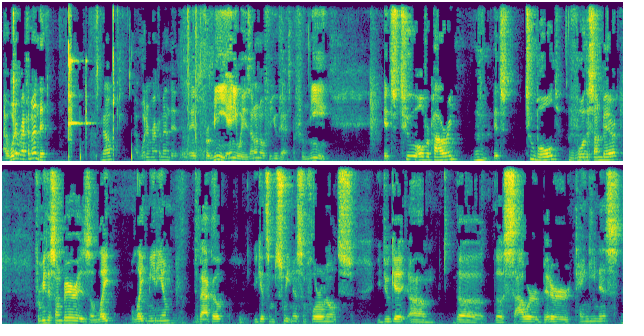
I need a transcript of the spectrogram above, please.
I wouldn't recommend it. No, I wouldn't recommend it. For me, anyways, I don't know for you guys, but for me, it's too overpowering. It's too bold for the Sun Bear. For me, the Sun Bear is a light, light medium tobacco. You get some sweetness, some floral notes. You do get um, the the sour, bitter tanginess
